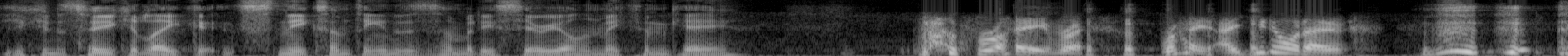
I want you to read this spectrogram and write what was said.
You can so you could like sneak something into somebody's cereal and make them gay. right, right, right. I, you know what I?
